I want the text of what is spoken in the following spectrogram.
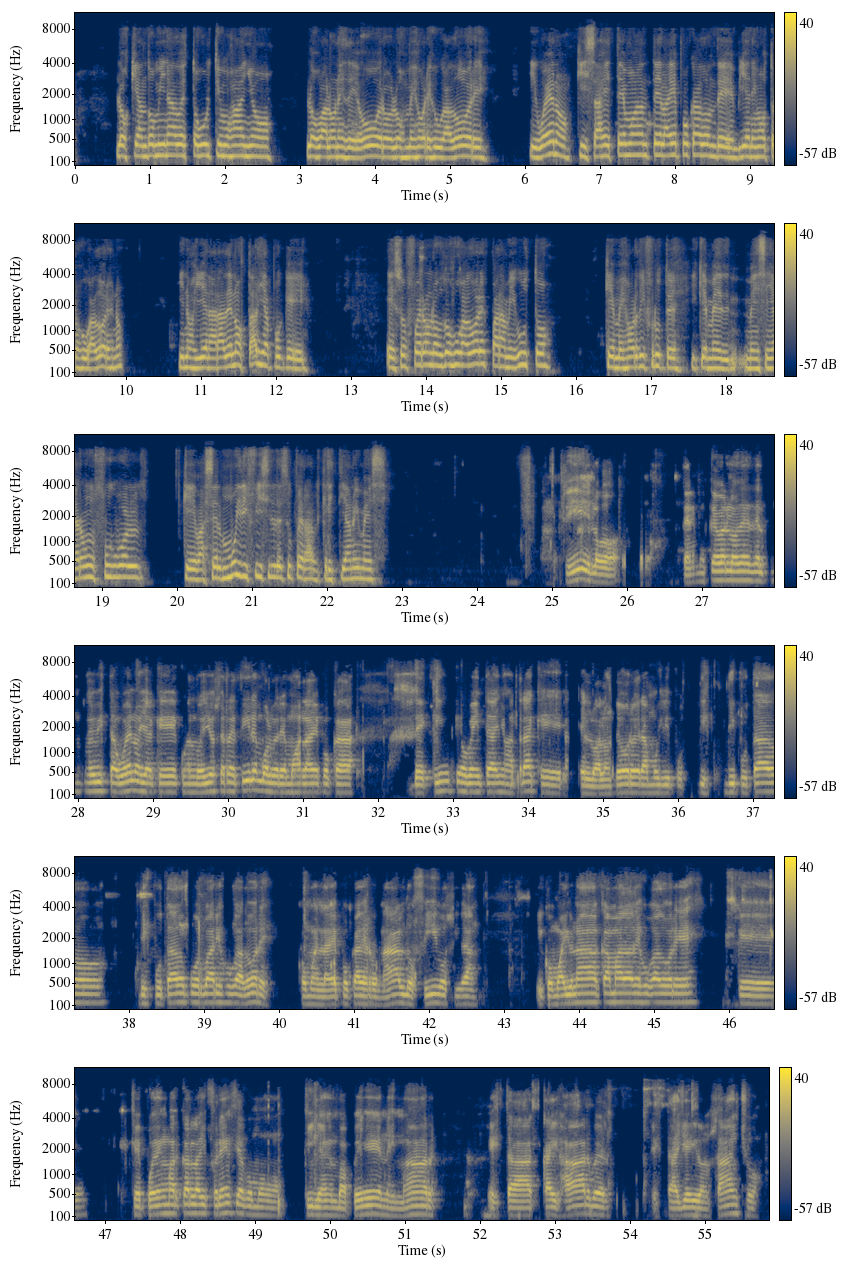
los que han dominado estos últimos años los balones de oro, los mejores jugadores. Y bueno, quizás estemos ante la época donde vienen otros jugadores, ¿no? Y nos llenará de nostalgia porque esos fueron los dos jugadores para mi gusto que mejor disfrute y que me, me enseñaron un fútbol que va a ser muy difícil de superar, Cristiano y Messi. Sí, lo tenemos que verlo desde el punto de vista bueno, ya que cuando ellos se retiren volveremos a la época de 15 o 20 años atrás, que el balón de oro era muy diputado, disputado por varios jugadores, como en la época de Ronaldo, Figo, Zidane. Y como hay una camada de jugadores que, que pueden marcar la diferencia, como Kylian Mbappé, Neymar, está Kai Harber, está Jadon Sancho.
